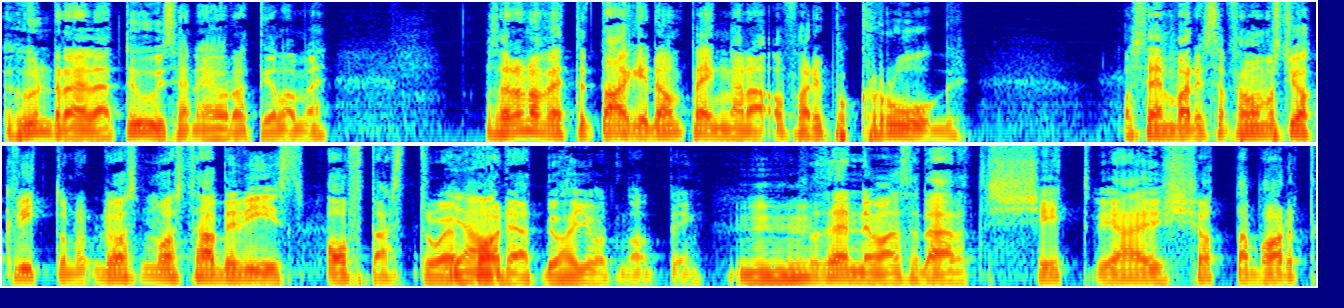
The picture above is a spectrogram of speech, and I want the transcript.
hundra eller tusen euro till och med. Och sen har de, vet du, tagit de pengarna och farit på krog. Och sen var det så, för man måste ju ha kvitton, du måste ha bevis oftast, tror jag, Ja. på det, att du har gjort någonting. Mhm. Så sen är man sådär att shit, vi har ju shottat bort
